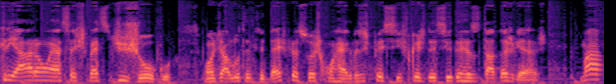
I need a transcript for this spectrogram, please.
criaram essa espécie de jogo, onde a luta entre 10 pessoas com regras específicas decidem o resultado das guerras. Mais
